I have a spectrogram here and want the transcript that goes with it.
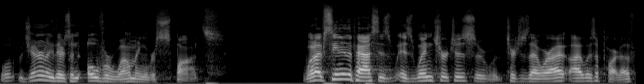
well, generally there's an overwhelming response What I've seen in the past is, is when churches, or churches that were I, I, was a part of,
